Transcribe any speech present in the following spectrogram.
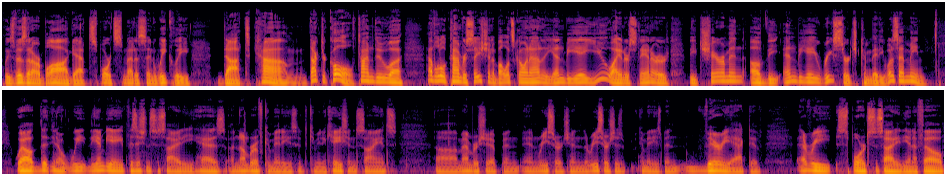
Please visit our blog at sportsmedicineweekly.com. Dr. Cole, time to uh, have a little conversation about what's going on in the NBA. You, I understand, are the chairman of the NBA Research Committee. What does that mean? Well, the, you know, we the NBA Physician Society has a number of committees: communication, science, uh, membership, and and research. And the research is, committee has been very active. Every sports society, the NFL,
